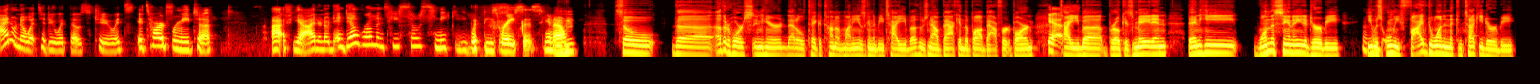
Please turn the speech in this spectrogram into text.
I don't know what to do with those two. It's it's hard for me to. Uh, yeah, I don't know. And Dale Romans, he's so sneaky with these races, you know. Mm-hmm. So the other horse in here that'll take a ton of money is going to be Taiba, who's now back in the Bob Baffert barn. Yeah. Taiba broke his maiden. Then he won the Santa Anita Derby. Mm-hmm. He was only five to one in the Kentucky Derby.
